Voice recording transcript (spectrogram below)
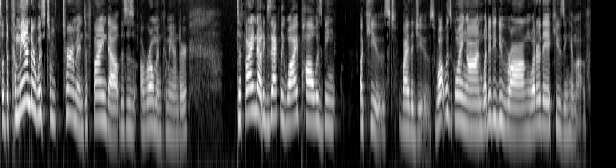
So the commander was determined to find out, this is a Roman commander, to find out exactly why Paul was being accused by the Jews. What was going on? What did he do wrong? What are they accusing him of?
